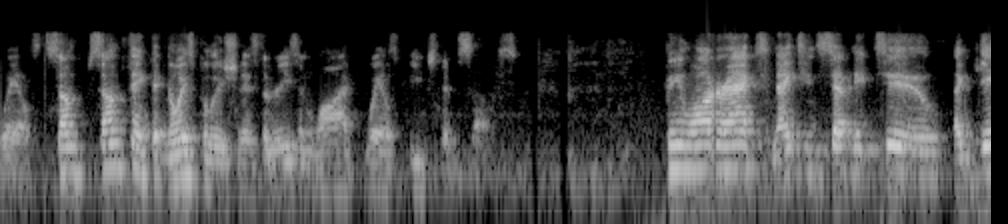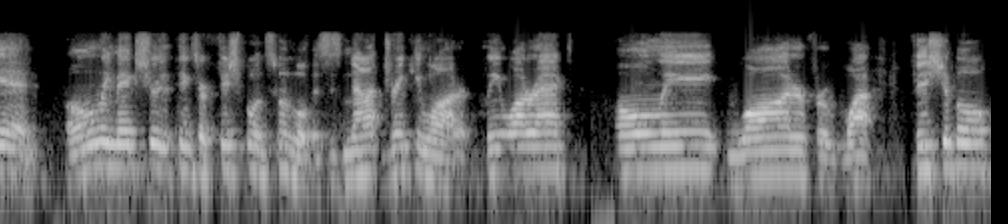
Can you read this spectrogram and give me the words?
whales. Some, some think that noise pollution is the reason why whales beach themselves. Clean Water Act, nineteen seventy-two, again, only make sure that things are fishable and swimmable. This is not drinking water. Clean Water Act, only water for wa, fishable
